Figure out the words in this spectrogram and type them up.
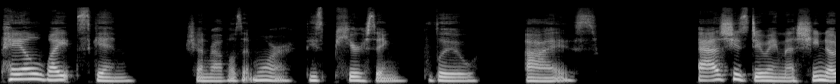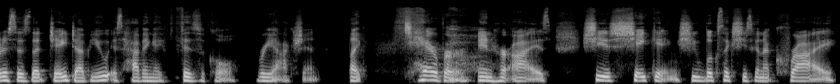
Pale white skin. She unravels it more. These piercing blue eyes. As she's doing this, she notices that JW is having a physical reaction, like terror in her eyes. She is shaking. She looks like she's going to cry.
